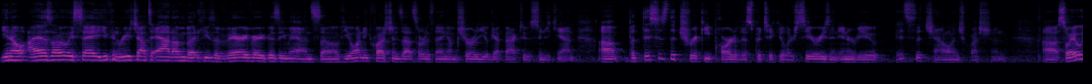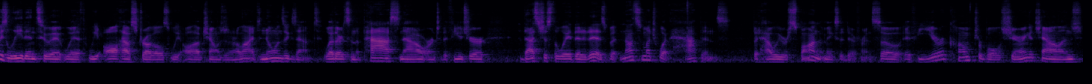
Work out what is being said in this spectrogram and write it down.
you know, I, as I always say, you can reach out to Adam, but he's a very, very busy man. So if you want any questions, that sort of thing, I'm sure you'll get back to as soon as you can. Uh, but this is the tricky part of this particular series and interview. It's the challenge question. Uh, so I always lead into it with we all have struggles, we all have challenges in our lives. No one's exempt, whether it's in the past, now, or into the future. That's just the way that it is. But not so much what happens, but how we respond that makes a difference. So if you're comfortable sharing a challenge,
